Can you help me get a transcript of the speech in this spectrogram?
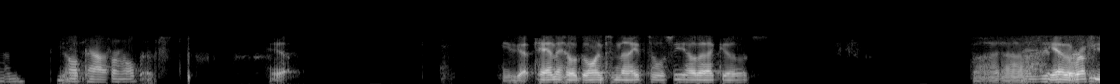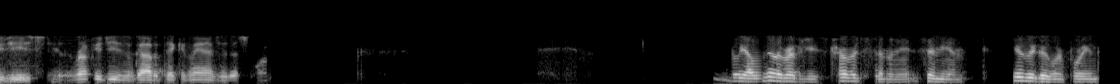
Um, I'll pass on all this. Yeah. He's got Tannehill going tonight, so we'll see how that goes. But uh yeah, the refugees? refugees the refugees have got to take advantage of this one. But yeah, look at the refugees. Trevor Siemian. Siemian. Here's a good one for you. In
